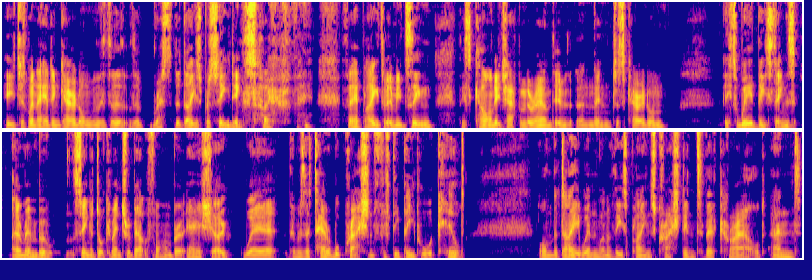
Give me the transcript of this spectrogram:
he just went ahead and carried on with the, the rest of the day's proceedings. So fair, fair play to him. He'd seen this carnage happen around him and then just carried on. It's weird, these things. I remember seeing a documentary about the Farnborough Air Show where there was a terrible crash and 50 people were killed on the day when one of these planes crashed into the crowd. And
